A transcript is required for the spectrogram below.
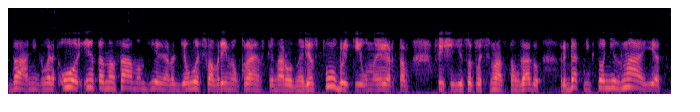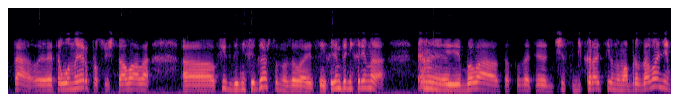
да, они говорят, о, это на самом деле родилось во время Украинской Народной Республики, УНР там в 1918 году. Ребят, никто не знает, да, это УНР просуществовало э, фиг да нифига, что называется, и хрен да ни хрена и была, так сказать, э, чисто декоративным образованием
